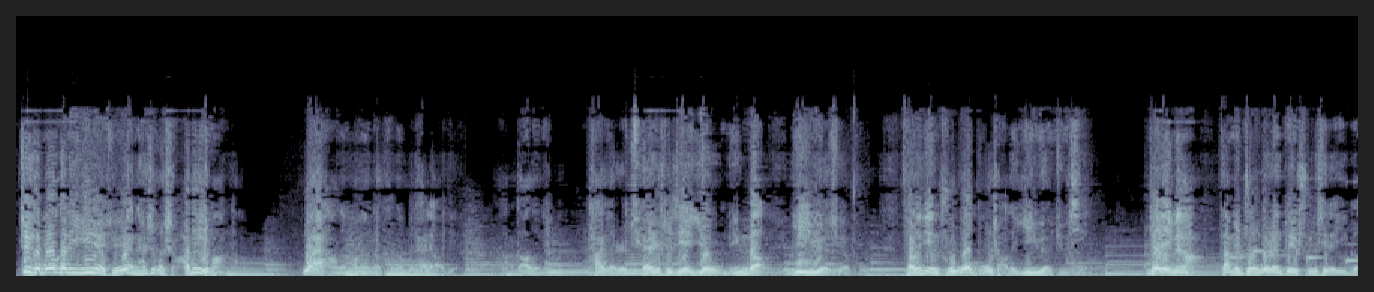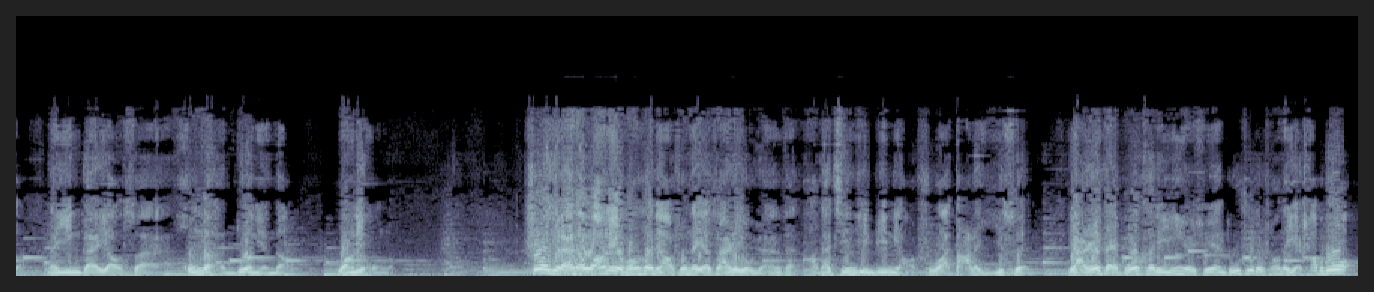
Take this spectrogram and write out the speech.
这个伯克利音乐学院它是个啥地方呢？外行的朋友呢可能不太了解啊，告诉你他，可是全世界有名的音乐学府，曾经出过不少的音乐巨星。这里面啊，咱们中国人最熟悉的一个，那应该要算红了很多年的王力宏了。说起来呢，王力宏和鸟叔那也算是有缘分啊，他仅仅比鸟叔啊大了一岁，俩人在伯克利音乐学院读书的时候呢也差不多，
